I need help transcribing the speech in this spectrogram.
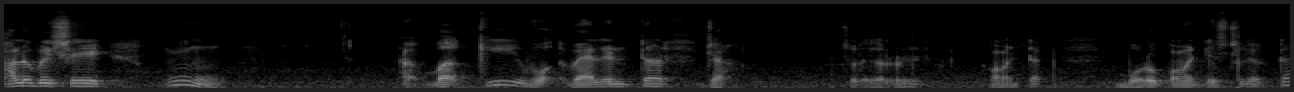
ভালোবেসে বা কি ভ্যালেন্টার যা, চলে গেল কমেন্টটা বড় কমেন্ট এসেছিল একটা।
